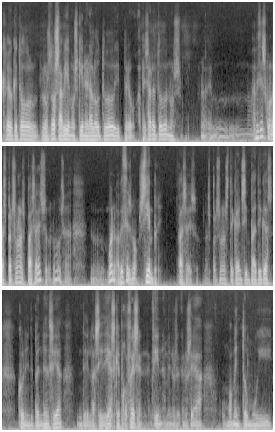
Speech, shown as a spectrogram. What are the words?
Creo que todos los dos sabíamos quién era el otro, y, pero a pesar de todo nos... A veces con las personas pasa eso, ¿no? O sea, bueno, a veces no, siempre pasa eso. Las personas te caen simpáticas con independencia de las ideas que profesen. En fin, a menos de que no sea un momento muy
